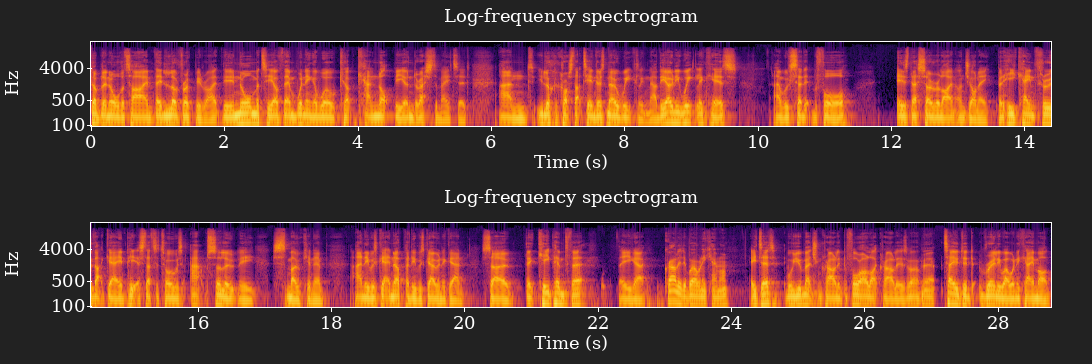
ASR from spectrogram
Dublin all the time. They love rugby, right? The enormity of them winning a World Cup cannot be underestimated. And you look across that team, there's no weak link now. The only weak link is, and we've said it before, is they're so reliant on Johnny. But he came through that game. Pieter-Steph du Toit was absolutely smoking him. And he was getting up and he was going again. So they keep him fit. There you go. Crowley did well when he came on. He did. Well, you mentioned Crowley before. I like Crowley as well. Yeah. Teo did really well when he came on.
